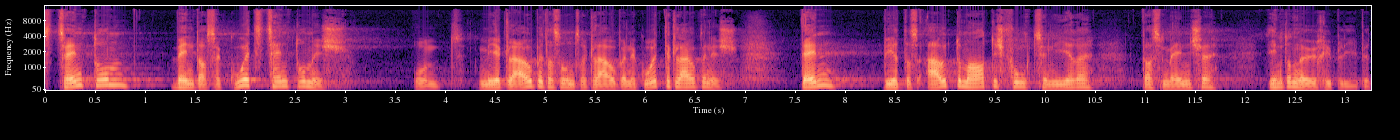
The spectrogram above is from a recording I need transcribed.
Das Zentrum, wenn das ein gutes Zentrum ist, und wir glauben, dass unser Glauben ein guter Glauben ist, dann wird das automatisch funktionieren, dass Menschen in der Nähe bleiben.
